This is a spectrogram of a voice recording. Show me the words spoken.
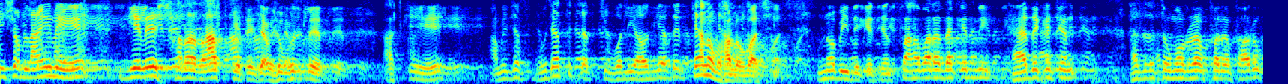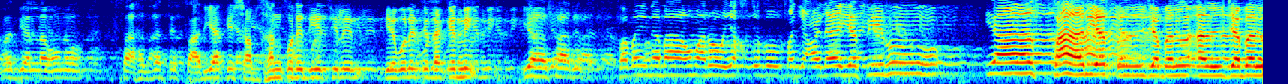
এইসব লাইনে গেলে সারা রাত কেটে যাবে, বুঝলেন? আজকে আমি জাস্ট বোঝাতে চাচ্ছি, বলি, আউলিয়াদের কেন ভালোবাসি? নবী দেখেছেন, সাহাবারা দেখেননি হ্যাঁ দেখেছেন। হজরত উমর ফারুক রাজি আল্লাহ হজরতে সারিয়াকে সাবধান করে দিয়েছিলেন। কে বলেছে দেখেননি? ইয়া সারিয়া ফাবাইনামা উমারু ইয়াখতুবু ফাজআলা ইয়াসিহু। ইয়া সারিয়াতুল আল জাবাল।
